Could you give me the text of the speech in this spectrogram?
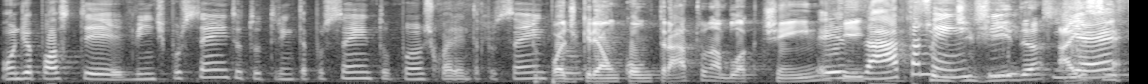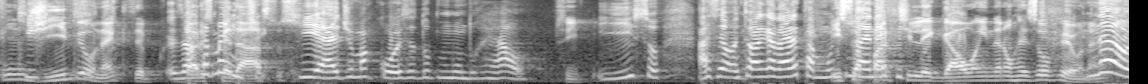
onde eu posso ter 20%, tu 30%, o Pancho 40%. Pode criar um contrato na blockchain Exatamente, que subdivida, que aí é- sim fungível, que- né? Que vários Exatamente, pedaços. que é de uma coisa do mundo real. Sim. E isso, assim, então a galera tá muito Isso a parte legal ainda não resolveu, né? Não,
